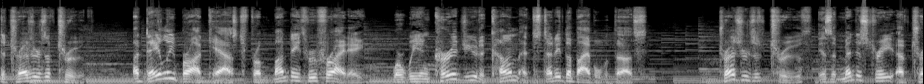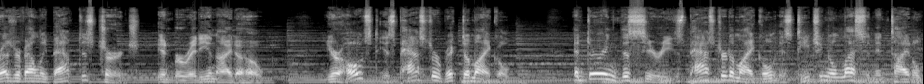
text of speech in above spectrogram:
to Treasures of Truth, a daily broadcast from Monday through Friday where we encourage you to come and study the Bible with us. Treasures of Truth is a ministry of Treasure Valley Baptist Church in Meridian, Idaho. Your host is Pastor Rick DeMichael. And during this series, Pastor DeMichael is teaching a lesson entitled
